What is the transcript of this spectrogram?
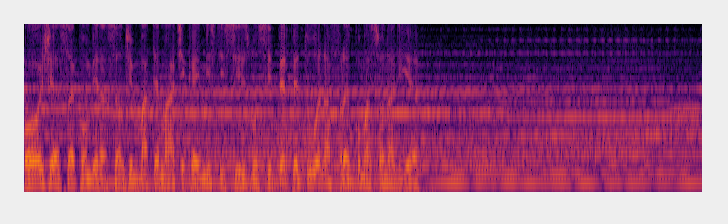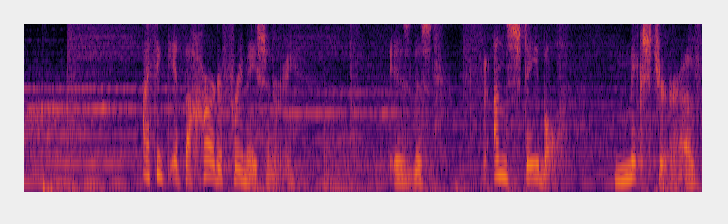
Hoje, essa combinação de matemática e misticismo se perpetua na franco-maçonaria. I think at the heart of Freemasonry is this unstable mixture of,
